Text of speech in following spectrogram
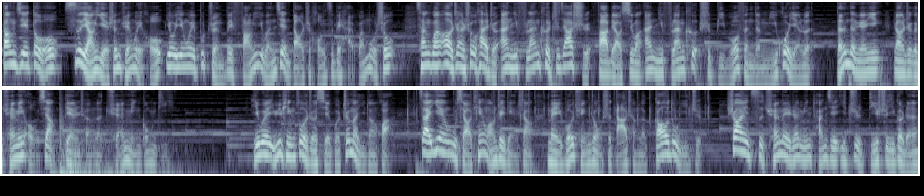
当街斗殴、饲养野生卷尾猴，又因为不准备防疫文件导致猴子被海关没收。参观二战受害者安妮·弗兰克之家时，发表希望安妮·弗兰克是比伯粉的迷惑言论，等等原因，让这个全民偶像变成了全民公敌。一位娱评作者写过这么一段话：在厌恶小天王这点上，美国群众是达成了高度一致。上一次全美人民团结一致敌视一个人，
